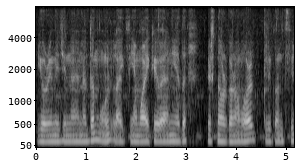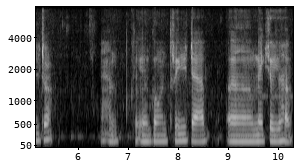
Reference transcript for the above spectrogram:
your image in another mode like CMYK or any other it's not gonna work. Click on filter and uh, go on 3d tab. Uh, make sure you have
